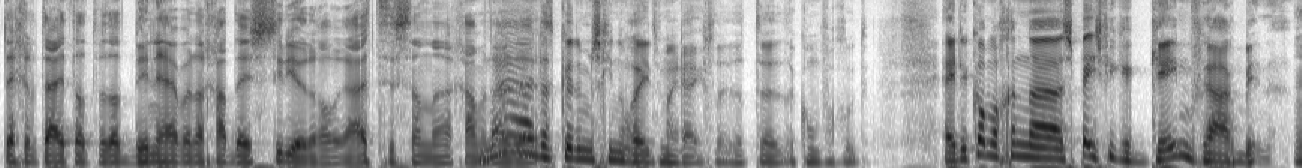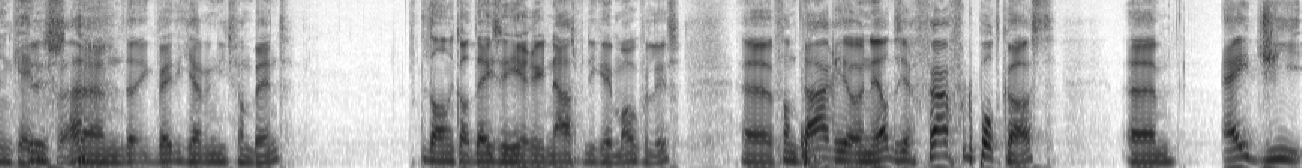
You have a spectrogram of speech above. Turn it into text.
tegen de tijd dat we dat binnen hebben, dan gaat deze studio er alweer uit. Dus dan gaan we Nou, naar de... dat kunnen we misschien nog iets mee regelen. Dat, dat komt wel goed. Hey, er kwam nog een specifieke gamevraag binnen. Een Dus gamevraag. ehm, de- ik weet dat jij er niet van bent. Dan ik al deze heren hier naast me die game ook wel is. Eh, van Dario NL. Die zegt, vraag voor de podcast. Ehm IG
